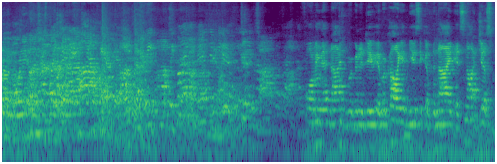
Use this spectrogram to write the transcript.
four in the morning? performing that night. We're going to do, and we're calling it Music of the Night. It's not just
